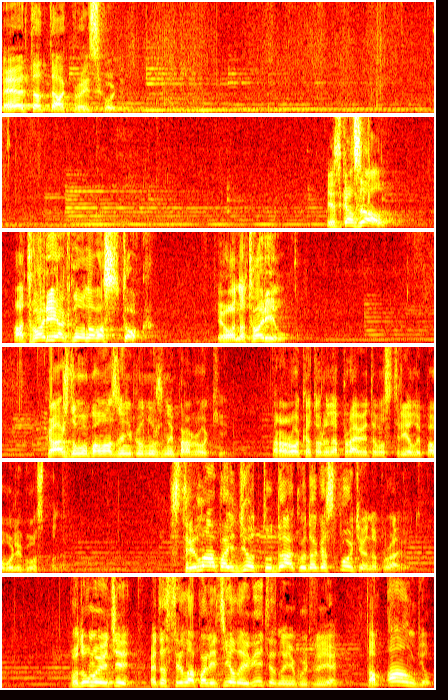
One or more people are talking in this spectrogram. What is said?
Это так происходит. И сказал, отвори окно на восток. И он отворил. Каждому помазаннику нужны пророки – Пророк, который направит его стрелы по воле Господа. Стрела пойдет туда, куда Господь ее направит. Вы думаете, эта стрела полетела и ветер на нее будет влиять? Там ангел.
